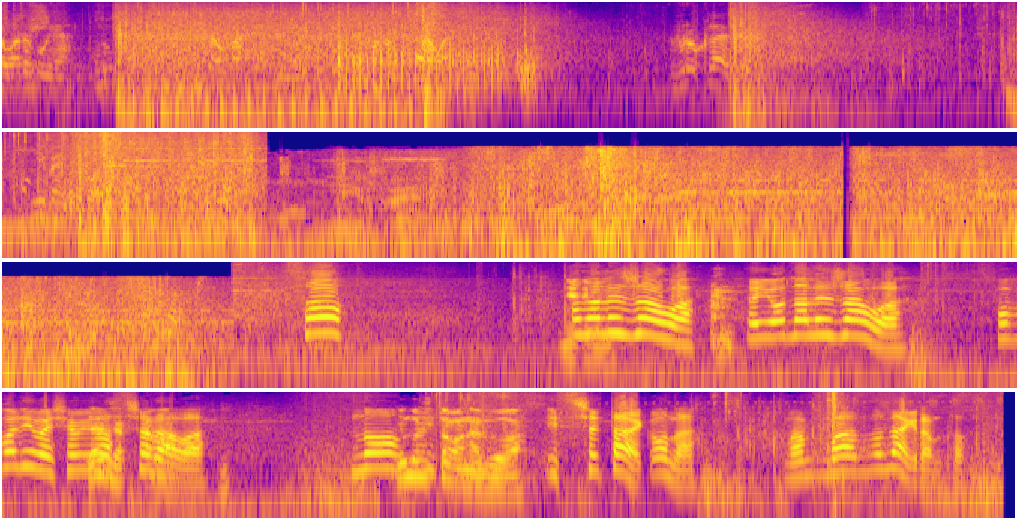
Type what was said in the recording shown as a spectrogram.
Obserwuję. Wróg leży. Nie. Co? Nie Ona leżała! Ej, ona leżała! Powaliłeś ją i Leżała. ona strzelała. No Nie może to ona była. i strze... tak, ona. Mam, ma, no nagram to.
